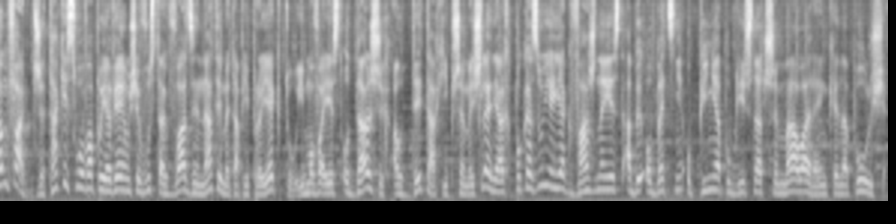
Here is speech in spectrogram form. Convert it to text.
Sam fakt, że takie słowa pojawiają się w ustach władzy na tym etapie projektu i mowa jest o dalszych audytach i przemyśleniach, pokazuje jak ważne jest, aby obecnie opinia publiczna trzymała rękę na pulsie.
